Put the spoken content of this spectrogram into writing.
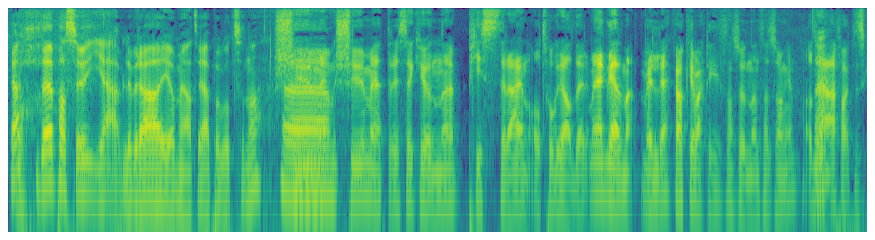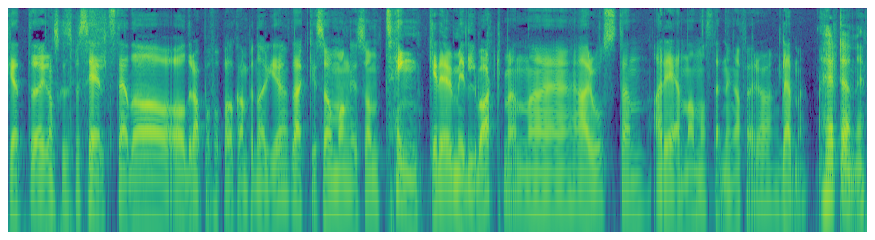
Ja, Det passer jo jævlig bra i og med at vi er på godset nå. Sju, uh, sju meter i sekundet, pissregn og to grader. Men jeg gleder meg veldig, for jeg har ikke vært i Kristiansund denne sesongen. Og det ja. er faktisk et eh, ganske spesielt sted å, å dra på fotballkamp i Norge. Det er ikke så mange som tenker det umiddelbart, men eh, jeg har rost den arenaen og stemninga før og gleder meg. Helt enig.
